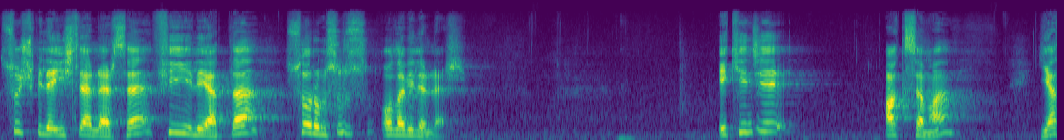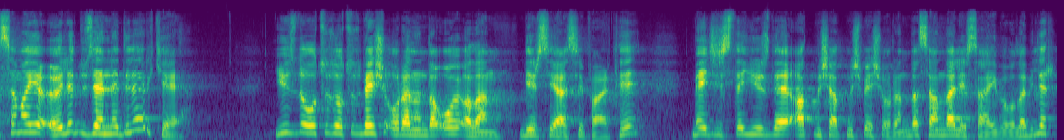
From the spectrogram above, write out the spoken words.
suç bile işlerlerse fiiliyatta sorumsuz olabilirler. İkinci aksama, yasamayı öyle düzenlediler ki, yüzde 30-35 oranında oy alan bir siyasi parti, mecliste yüzde 60-65 oranında sandalye sahibi olabilir,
